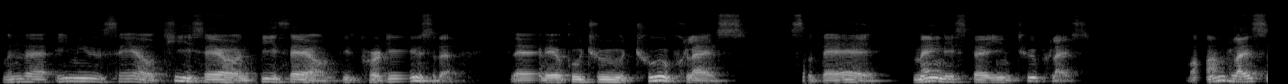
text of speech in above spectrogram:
When the immune cell, T cell and B cell is produced, they will go to two places, stay, mainly stay in two places. One place,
